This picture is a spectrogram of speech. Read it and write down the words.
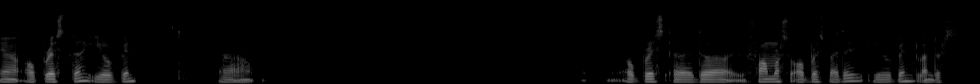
uh, oppressed the European uh, oppressed uh, the farmers were oppressed by the European planters.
